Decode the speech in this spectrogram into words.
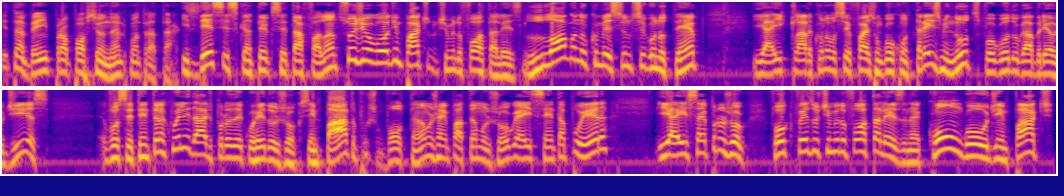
e também proporcionando contra-ataques. E desse escanteio que você está falando, surgiu o gol de empate do time do Fortaleza. Logo no começo do segundo tempo, e aí, claro, quando você faz um gol com três minutos, foi o gol do Gabriel Dias, você tem tranquilidade para o decorrer do jogo. Você empata, puxa, voltamos, já empatamos o jogo, e aí senta a poeira, e aí sai para o jogo. Foi o que fez o time do Fortaleza, né? Com um gol de empate,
